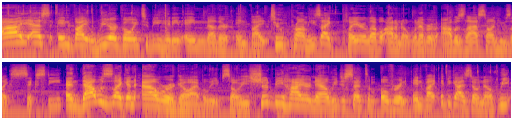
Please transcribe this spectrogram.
Is invite we are going to be hitting another invite to prom. He's like player level i don't know whenever i was last on he was like 60 and that was like an hour ago i believe. So he should be higher now. We just sent him over an invite. If you guys don't know we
